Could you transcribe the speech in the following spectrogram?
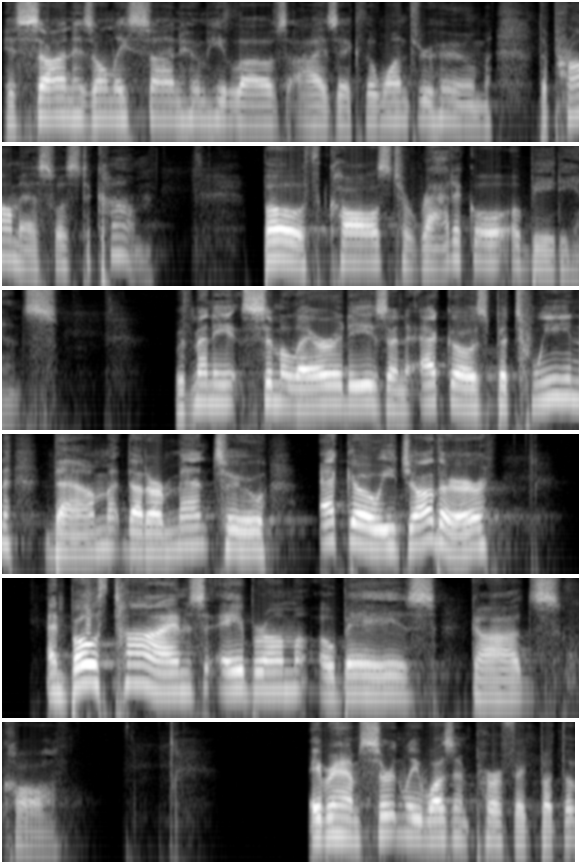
His son, his only son, whom he loves, Isaac, the one through whom the promise was to come. Both calls to radical obedience. With many similarities and echoes between them that are meant to echo each other. And both times, Abram obeys God's call. Abraham certainly wasn't perfect, but the,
